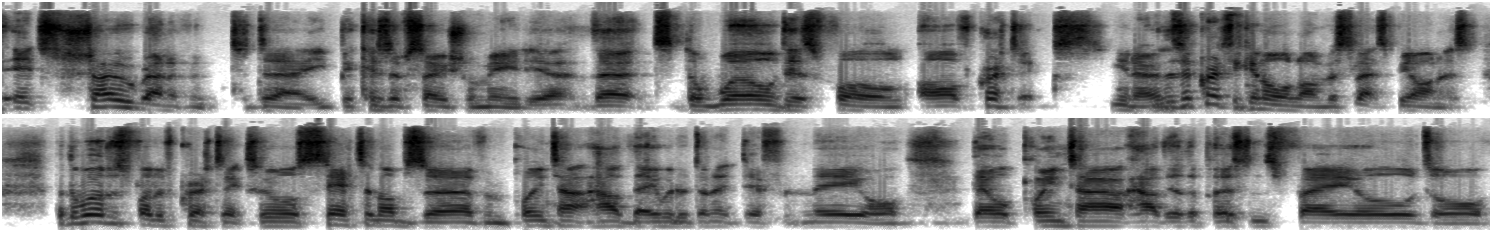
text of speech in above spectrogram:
it's so relevant today because of social media, that the world is full of critics. You know, there's a critic in all of us, let's be honest. But the world is full of critics who will sit and observe and point out how they would have done it differently, or they'll point out how the other person's failed, or,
